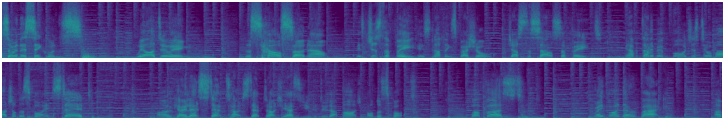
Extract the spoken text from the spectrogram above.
So in this sequence, we are doing the salsa. Now, it's just the feet, it's nothing special, just the salsa feet. If you haven't done it before, just do a march on the spot instead. Okay, let's step touch, step touch. Yes, you can do that march on the spot. But first, grapevine there and back, a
